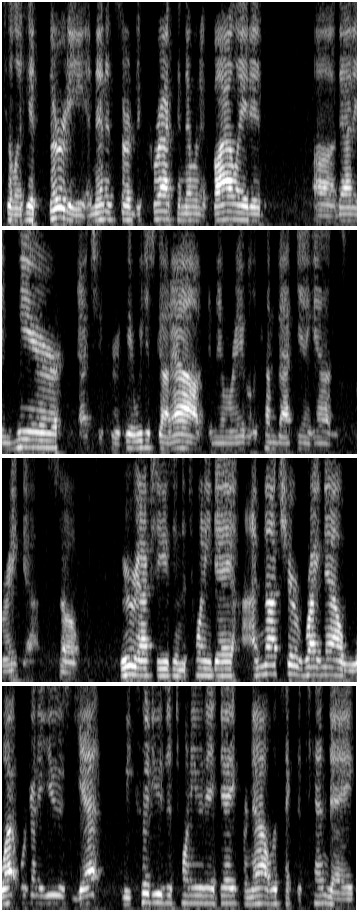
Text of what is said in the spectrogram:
till it hit 30, and then it started to correct. And then when it violated uh, that in here, actually occurred here, we just got out, and then we're able to come back in again on this breakout. So we were actually using the 20-day. I'm not sure right now what we're going to use yet. We could use a 20-day. For now, it looks like the 10-day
